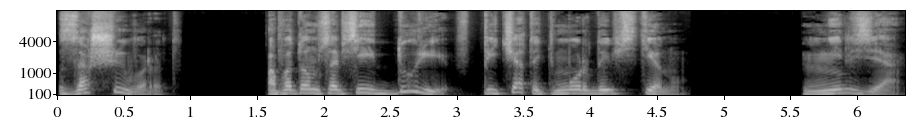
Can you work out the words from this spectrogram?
за шиворот, а потом со всей дури впечатать мордой в стену. Нельзя.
